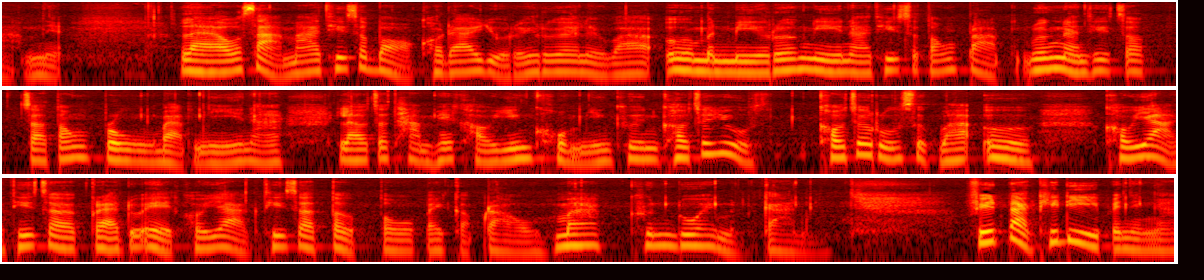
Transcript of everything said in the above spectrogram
3เนี่ยแล้วสามารถที่จะบอกเขาได้อยู่เรื่อย ๆ เลยว่าเออมันมีเรื่องนี้นะที่จะต้องปรับเรื่องนั้นที่จะจะต้องปรุงแบบนี้นะแล้วจะทำให้เขายิ่งขมยิ่งขึ้น เขาจะอยู่เขาจะรู้สึกว่า เออ เขาอยากที่จะ graduate เขาอยากที่จะเติบโตไปกับเรามากขึ้นด้วยเหมือนกันฟีดแบ็ที่ดีเป็นยังไง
